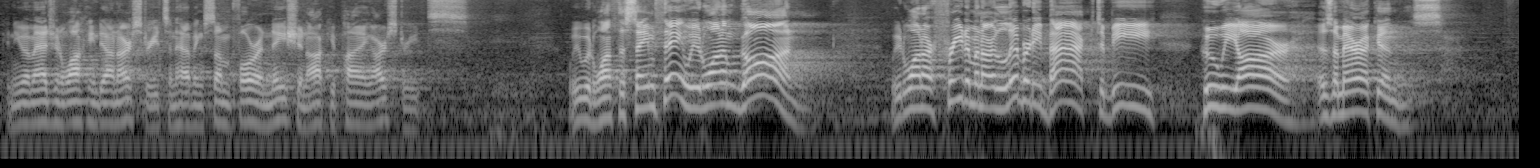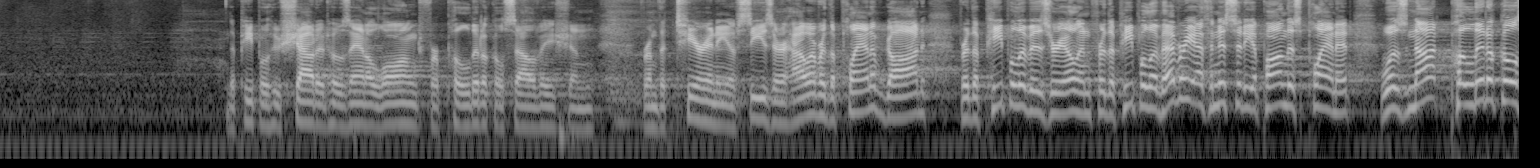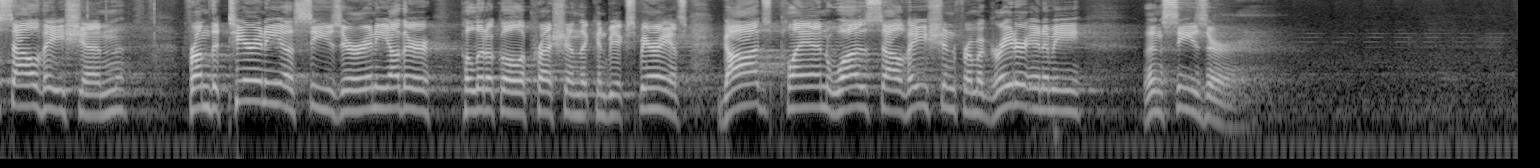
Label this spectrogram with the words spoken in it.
Can you imagine walking down our streets and having some foreign nation occupying our streets? We would want the same thing. We would want them gone. We'd want our freedom and our liberty back to be who we are as Americans. The people who shouted Hosanna longed for political salvation from the tyranny of Caesar. However, the plan of God for the people of Israel and for the people of every ethnicity upon this planet was not political salvation from the tyranny of Caesar or any other political oppression that can be experienced. God's plan was salvation from a greater enemy than Caesar.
